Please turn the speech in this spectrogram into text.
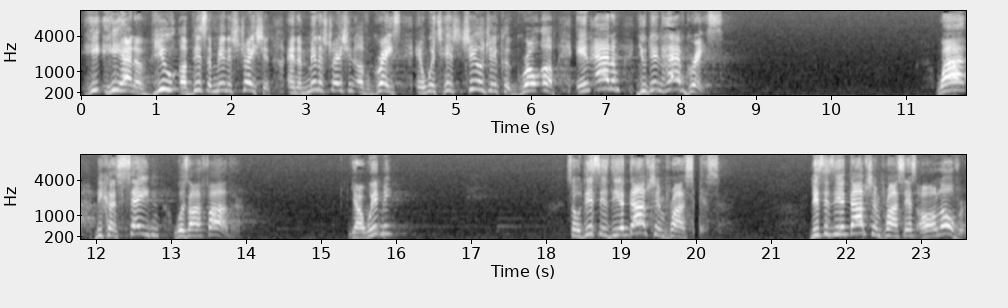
he, he had a view of this administration, an administration of grace in which his children could grow up. In Adam, you didn't have grace. Why? Because Satan was our father. Y'all with me? So, this is the adoption process. This is the adoption process all over.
